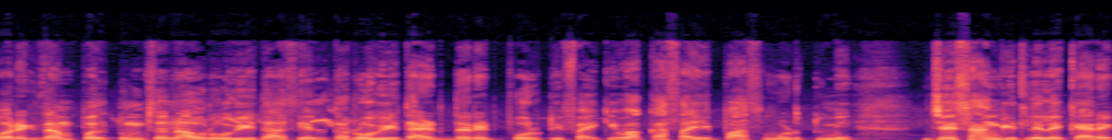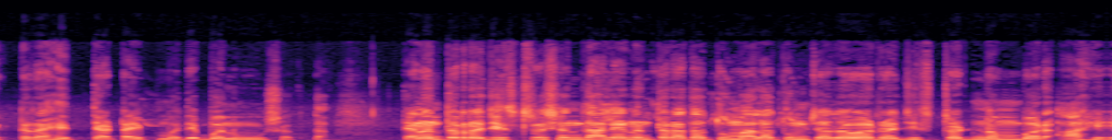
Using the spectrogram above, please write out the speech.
फॉर एक्झाम्पल तुमचं नाव रोहित असेल तर Rohit at the rate forty five किंवा कसाही पासवर्ड तुम्ही जे सांगितलेले कॅरेक्टर आहेत त्या टाईपमध्ये बनवू शकता. त्यानंतर रजिस्ट्रेशन झाल्यानंतर आता तुम्हाला तुमच्याजवळ रजिस्टर्ड नंबर आहे.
